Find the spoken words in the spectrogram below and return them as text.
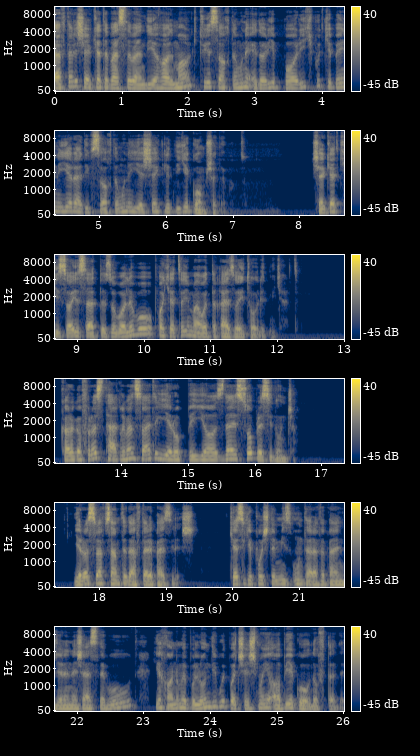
دفتر شرکت بسته‌بندی هالمارک توی ساختمون اداری باریک بود که بین یه ردیف ساختمون یه شکل دیگه گم شده بود. شرکت کیسای سطل زباله و پاکتای مواد غذایی تولید می‌کرد. کاراگاه فراست تقریبا ساعت یه رو به یازده صبح رسید اونجا. یه راست رفت سمت دفتر پذیرش. کسی که پشت میز اون طرف پنجره نشسته بود یه خانم بلوندی بود با چشمای آبی گود افتاده.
